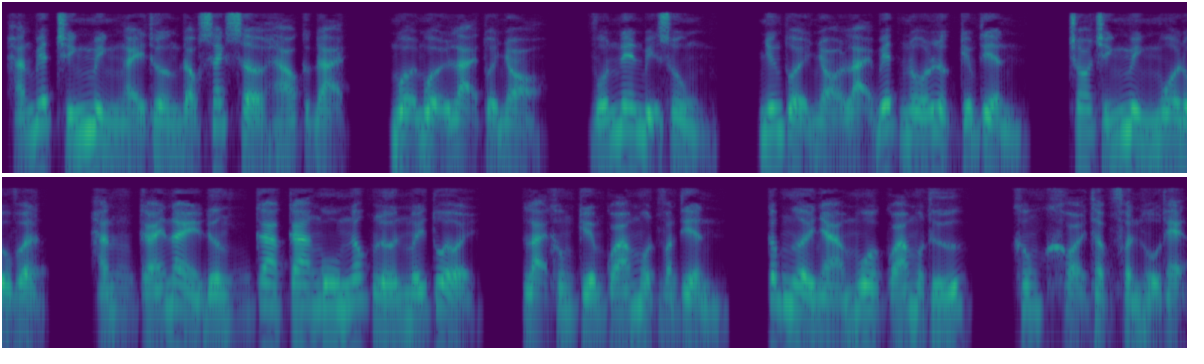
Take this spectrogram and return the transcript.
Hắn biết chính mình ngày thường đọc sách sở háo cực đại, muội muội lại tuổi nhỏ, vốn nên bị sủng, nhưng tuổi nhỏ lại biết nỗ lực kiếm tiền, cho chính mình mua đồ vật. Hắn cái này đường ca ca ngu ngốc lớn mấy tuổi, lại không kiếm quá một văn tiền, cấp người nhà mua quá một thứ, không khỏi thập phần hổ thẹn.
